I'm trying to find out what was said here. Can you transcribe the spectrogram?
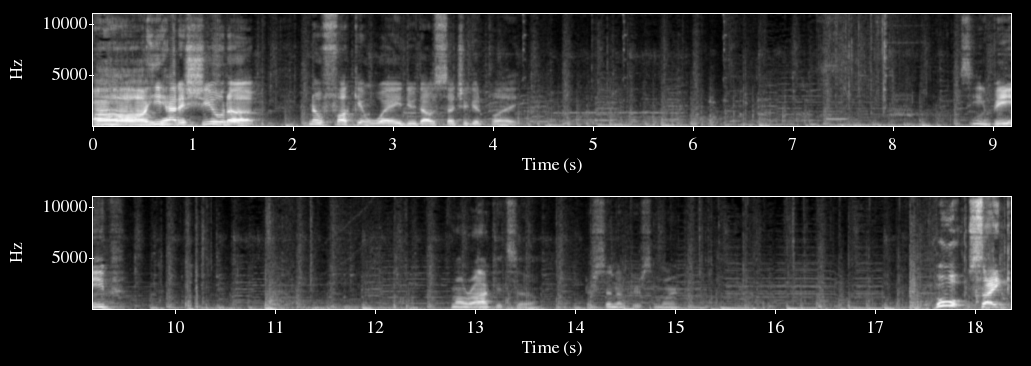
Oh, he had his shield up. No fucking way, dude. That was such a good play. See beep? My rockets, though. They're sitting up here somewhere. Oh, psych!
